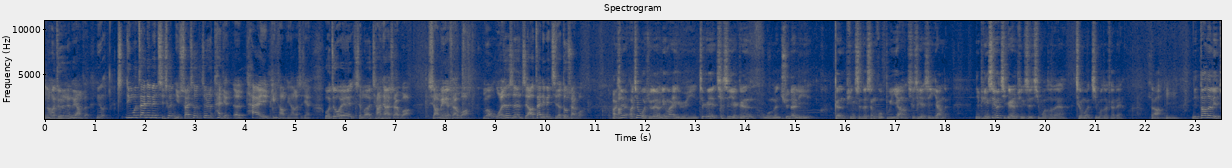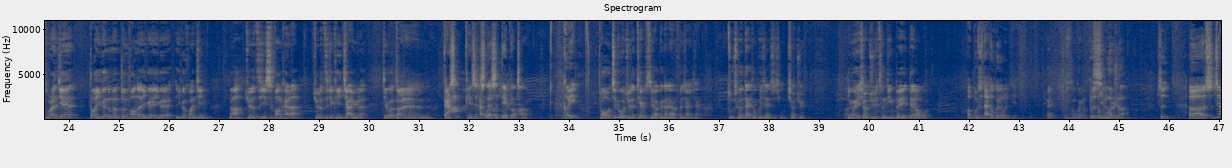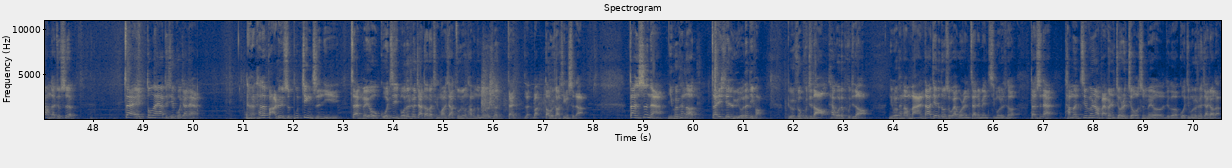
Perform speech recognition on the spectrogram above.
然后就是那个样子，因为因为在那边骑车，你摔车真是太简呃太平常平常的事情。我周围什么强强也摔过，小明也摔过，什么我认识的人只要在那边骑的都摔过。而且而且我觉得有另外一个原因，这个也其实也跟我们去那里跟平时的生活不一样，其实也是一样的。你平时有几个人平时骑摩托的呀？骑摩骑摩托车的呀，是吧？嗯。你到那里突然间到一个那么奔放的一个一个一个环境，是吧？觉得自己释放开了，觉得自己可以驾驭了，结果噔，平时平时骑的是电瓶车，可以，哦，这个我觉得 Tips 要跟大家分享一下，租车戴头盔这件事情，小鞠，因为小鞠曾经被逮到过。哦，不是戴头盔的问题，哎，不是头盔吗？不是头盔，骑摩托车，是呃是这样的，就是在东南亚这些国家呢，呃 它的法律是不禁止你在没有国际摩托车驾照的情况下租用他们的摩托车在道道路上行驶的。但是呢，你会看到在一些旅游的地方，比如说普吉岛，泰国的普吉岛，你会看到满大街的都是外国人在那边骑摩托车，但是呢，他们基本上百分之九十九是没有这个国际摩托车驾照的。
